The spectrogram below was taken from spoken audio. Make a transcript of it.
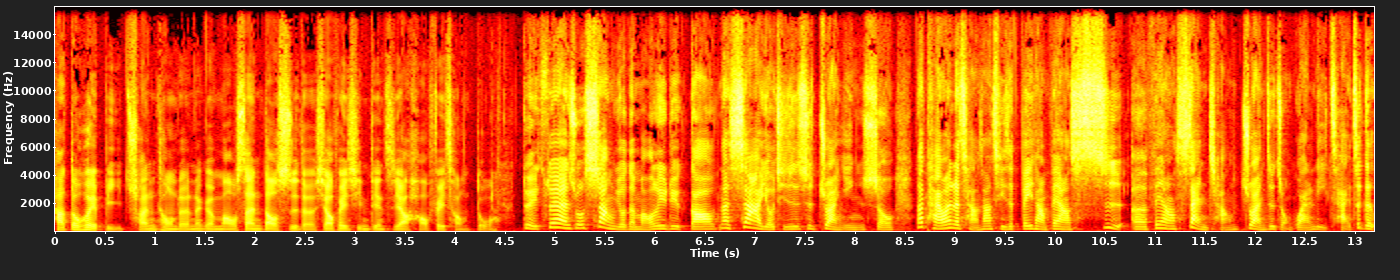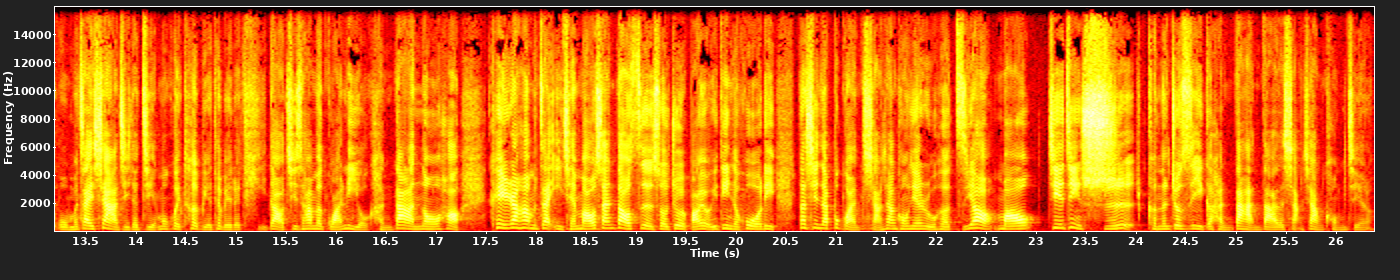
它都会比传统的那个毛三到四的消费性电子要好非常多。对，虽然说上游的毛利率高，那下游其实是赚营收。那台湾的厂商其实非常非常是呃非常擅长赚这种管理财，这个我们在下集的节目会特别特别的提到。其实他们管理有很大的 know how，可以让他们在以前毛三到四的时候就有保有一定的获利。那现在不管想象空间如何，只要毛接近十，可能就是一个很大很大的想象空间了。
